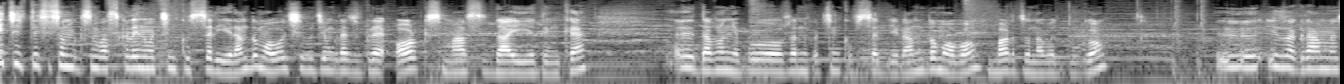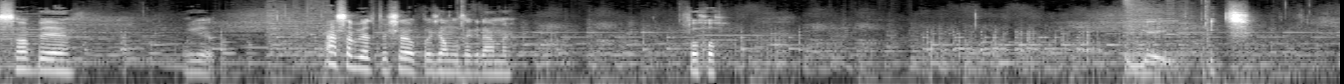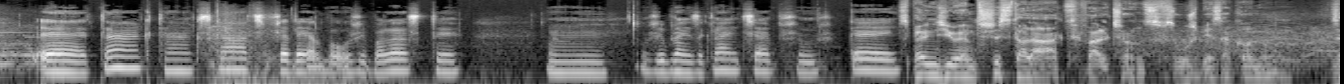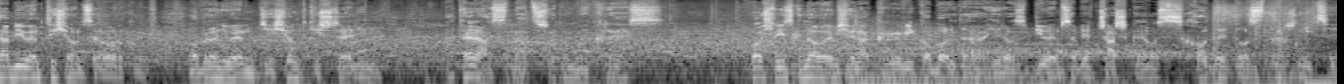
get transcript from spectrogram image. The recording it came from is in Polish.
Hej, cześć, to jest Son Maxim w kolejnym odcinku z serii randomowo. Dzisiaj będziemy grać w grę Orcs Mass Die 1. E, Dawno nie było żadnych odcinków z serii randomowo, bardzo nawet długo. E, I zagramy sobie... Ojej. A sobie od pierwszego poziomu zagramy. Ho, ho. Jej, idź. E, tak, tak, skacz, sprzedaj albo użyj balasty. Mm, użyj broni zaklęcia, przyłóż okej. Spędziłem 300 lat walcząc w służbie zakonu. Zabiłem tysiące orków, obroniłem dziesiątki szczelin, a teraz nadszedł mój kres. Poślizgnąłem się na krwi kobolda i rozbiłem sobie czaszkę o schody do strażnicy.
